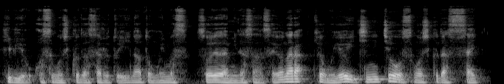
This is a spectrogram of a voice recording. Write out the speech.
日々をお過ごしくださるといいなと思います。それでは皆さんさようなら。今日も良い一日をお過ごしください。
